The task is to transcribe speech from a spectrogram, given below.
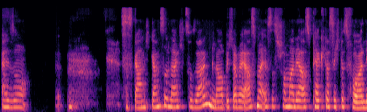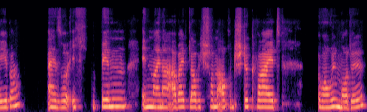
Also es ist gar nicht ganz so leicht zu sagen, glaube ich, aber erstmal ist es schon mal der Aspekt, dass ich das vorlebe. Also ich bin in meiner Arbeit, glaube ich, schon auch ein Stück weit Role Model.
